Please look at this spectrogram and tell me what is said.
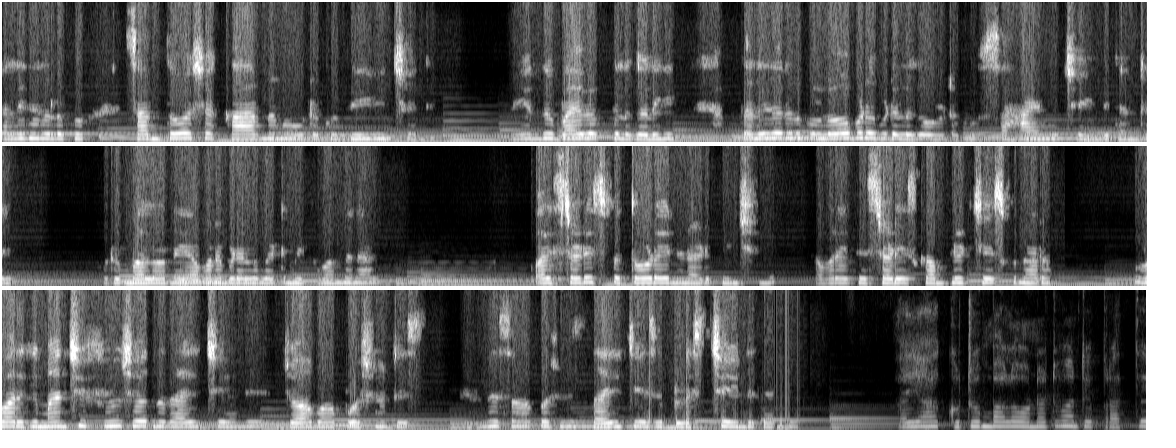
తల్లిదండ్రులకు సంతోష కారణమవుటకు దీవించండి మీ ఎందు భయభక్తులు కలిగి తల్లిదండ్రులకు లోబడ బిడలుగా ఉండటకు సహాయం చేయండి తండ్రి. కుటుంబాల్లోని యవన బిడలు బట్టి మీకు వందనాలు. వారి స్టడీస్లో తోడైన నడిపించండి. ఎవరైతే స్టడీస్ కంప్లీట్ చేసుకున్నారో వారికి మంచి ఫ్యూచర్ను దయచేయండి. జాబ్ ఆపర్చునిటీస్ బిజినెస్ ఆపర్చునిటీస్ దయచేసి బ్లెస్ చేయండి తండ్రి. కుటుంబంలో ఉన్నటువంటి ప్రతి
